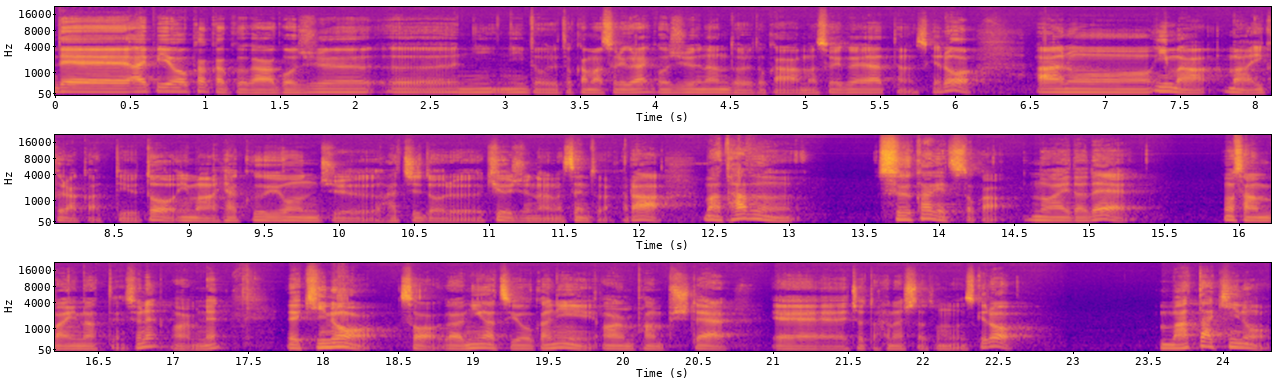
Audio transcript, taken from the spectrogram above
で IPO 価格が52ドルとか、まあ、それぐらい？50何ドルとか、まあ、それぐらいだったんですけど、あのー今、まあ、いくらかっていうと今148ドル97セントだからまあ多分数ヶ月とかの間での3倍になってるんですよね ARM ね。で昨日そうだ2月8日に ARM パンプして、えーちょっと話したと思うんですけどまた昨日1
